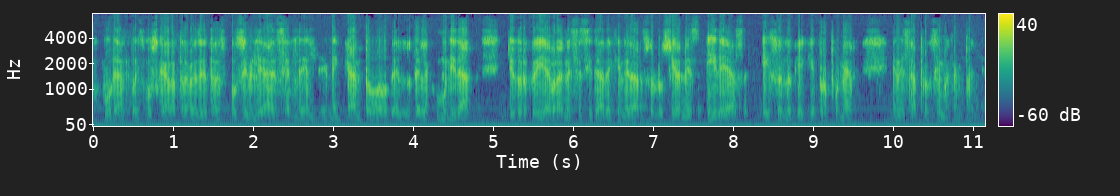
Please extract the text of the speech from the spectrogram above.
procura pues buscar a través de otras posibilidades el, encanto de la comunidad. Yo creo que hoy habrá necesidad de generar soluciones e ideas, eso es lo que hay que proponer en esta próxima campaña.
